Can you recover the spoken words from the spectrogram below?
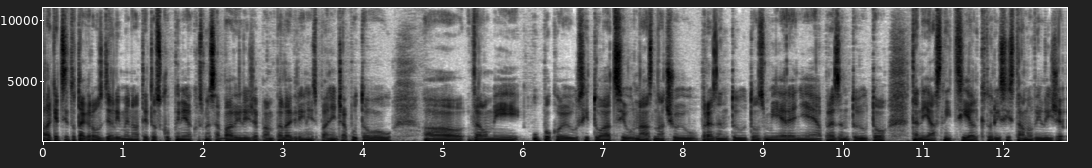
Ale keď si to tak rozdelíme na tieto skupiny, ako sme sa bavili, že pán Pelegrini s pani Čaputovou veľmi upokojujú situáciu, naznačujú, prezentujú to zmierenie a prezentujú to ten jasný cieľ, ktorý si stanovili, že,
